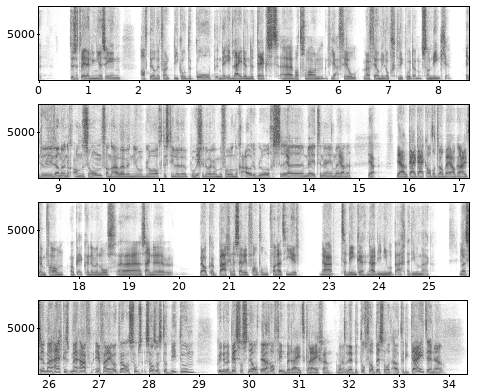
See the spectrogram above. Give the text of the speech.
tussen twee alinea's in. Afbeelding van het artikel, de kolp en de inleidende tekst. wat gewoon ja, veel, waar veel meer op geklikt wordt dan op zo'n linkje. En doen jullie dan ook nog andersom? Van nou, we hebben een nieuwe blog, dus die willen we pushen door dan bijvoorbeeld nog oude blogs eh, Ja. mee te nemen. Ja. Ja. ja, we kijken eigenlijk altijd wel bij elk item van... oké, kunnen we nog... eh, zijn er, welke pagina's zijn relevant om vanuit hier naar te linken... naar die nieuwe pagina die we maken. Maar, zeg maar eigenlijk is mijn erv- ervaring ook wel... als soms, zelfs als we dat niet doen... kunnen we best wel snel Ja. toch wel vindbaarheid krijgen. Want we hebben toch wel best wel wat autoriteit. En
